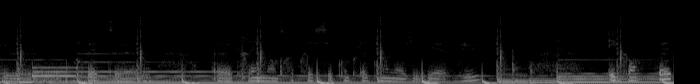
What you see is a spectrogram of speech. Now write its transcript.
que en fait euh, créer une entreprise, c'est complètement naviguer à vue. Et qu'en fait,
